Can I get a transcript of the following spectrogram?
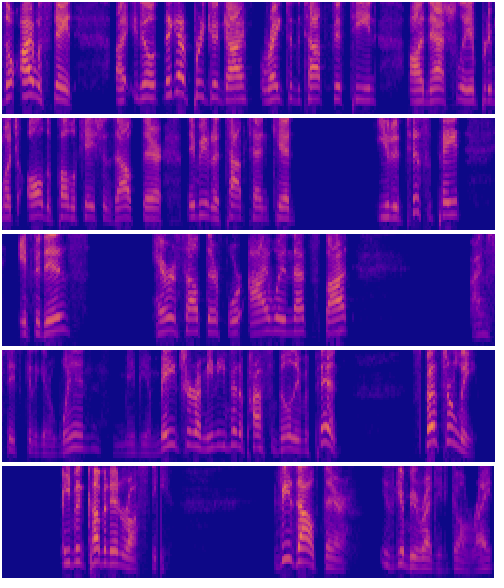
so Iowa State, uh, you know, they got a pretty good guy right to the top 15 uh, nationally and pretty much all the publications out there, maybe even a top 10 kid. You'd anticipate if it is Harris out there for Iowa in that spot, Iowa State's going to get a win, maybe a major. I mean, even a possibility of a pin. Spencer Lee, even coming in rusty, if he's out there, he's going to be ready to go, right?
